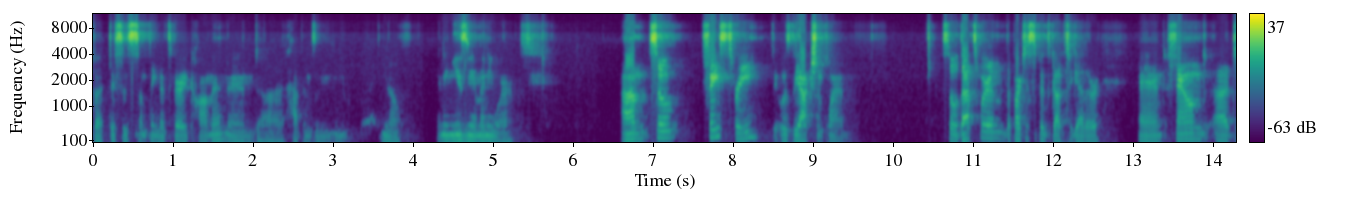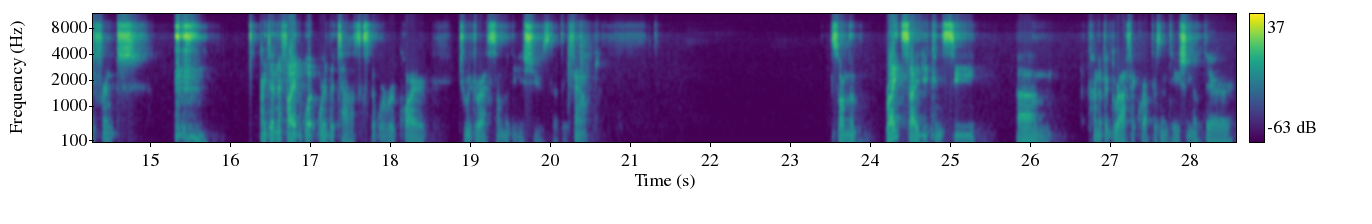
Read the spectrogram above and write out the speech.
but this is something that's very common and uh, happens in, in, you know, any museum anywhere. Um, so phase three, it was the action plan. So that's where the participants got together and found uh, different, identified what were the tasks that were required to address some of the issues that they found. So on the right side, you can see um, kind of a graphic representation of their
